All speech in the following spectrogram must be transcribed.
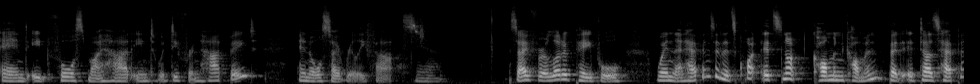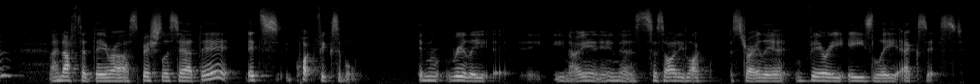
and it forced my heart into a different heartbeat and also really fast. Yeah. So for a lot of people, when that happens, and it's quite it's not common common, but it does happen enough that there are specialists out there. It's quite fixable, and really, you know, in, in a society like Australia, very easily accessed.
